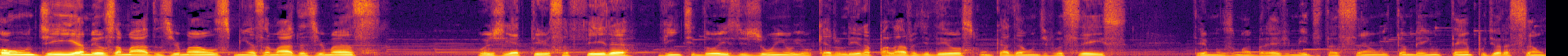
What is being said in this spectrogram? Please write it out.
Bom dia, meus amados irmãos, minhas amadas irmãs. Hoje é terça-feira, 22 de junho, e eu quero ler a palavra de Deus com cada um de vocês. Temos uma breve meditação e também um tempo de oração.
